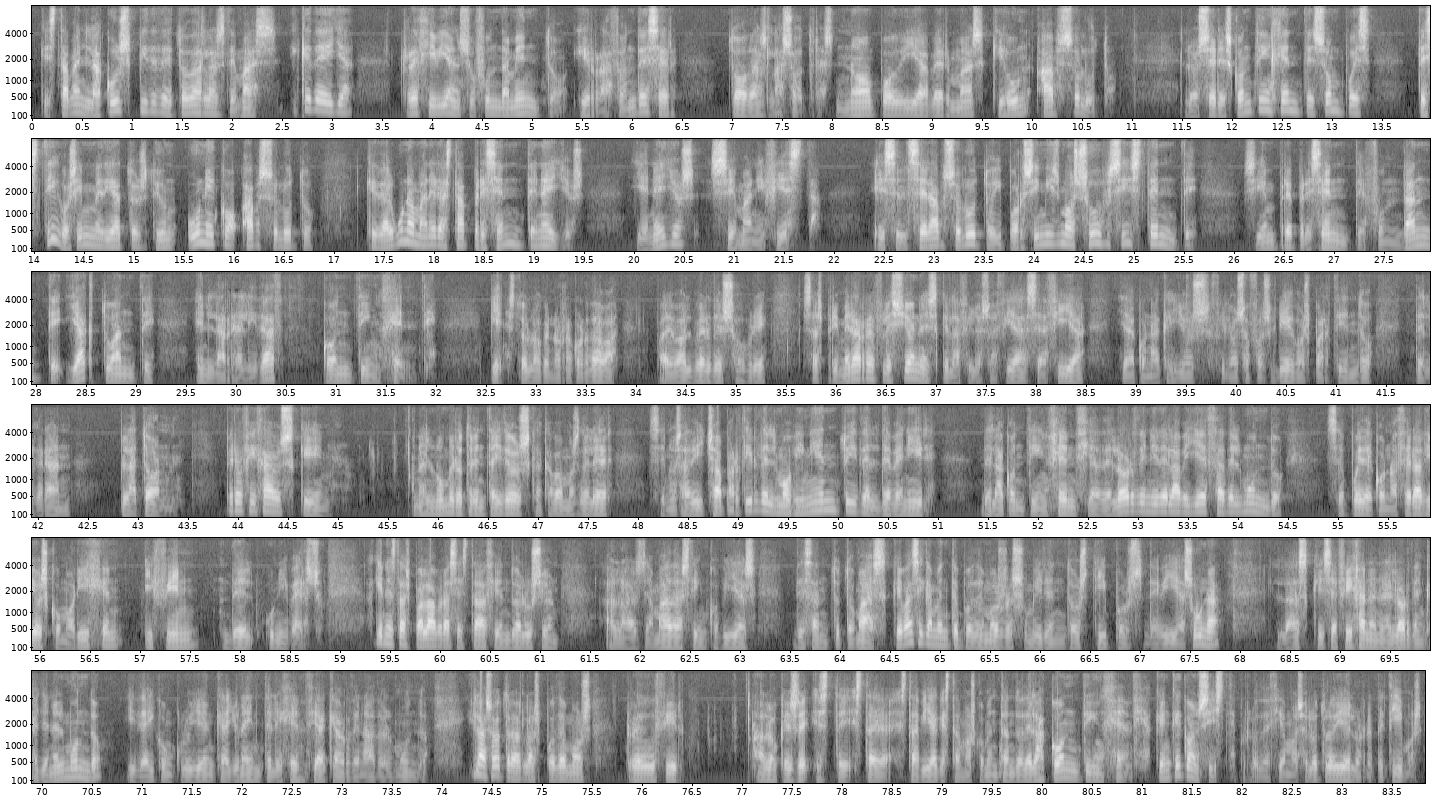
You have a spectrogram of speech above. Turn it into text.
que estaba en la cúspide de todas las demás y que de ella recibían su fundamento y razón de ser todas las otras. No podía haber más que un absoluto. Los seres contingentes son, pues, testigos inmediatos de un único absoluto que de alguna manera está presente en ellos, y en ellos se manifiesta. Es el ser absoluto y por sí mismo subsistente, siempre presente, fundante y actuante en la realidad contingente. Bien, esto es lo que nos recordaba Padre Valverde sobre esas primeras reflexiones que la filosofía se hacía ya con aquellos filósofos griegos partiendo del gran Platón. Pero fijaos que en el número 32 que acabamos de leer, se nos ha dicho a partir del movimiento y del devenir, de la contingencia, del orden y de la belleza del mundo, se puede conocer a Dios como origen y fin del universo. Aquí en estas palabras se está haciendo alusión a las llamadas cinco vías de Santo Tomás, que básicamente podemos resumir en dos tipos de vías. Una, las que se fijan en el orden que hay en el mundo, y de ahí concluyen que hay una inteligencia que ha ordenado el mundo. Y las otras las podemos reducir a lo que es este, esta, esta, vía que estamos comentando de la contingencia. ¿Que ¿En qué consiste? Pues lo decíamos el otro día y lo repetimos.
